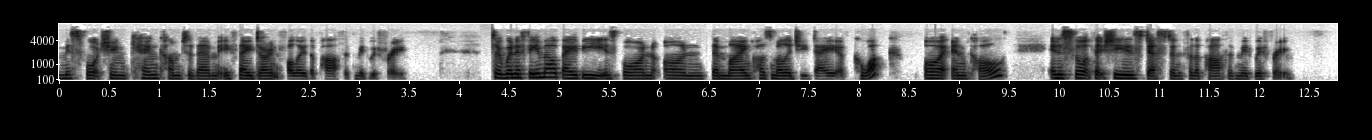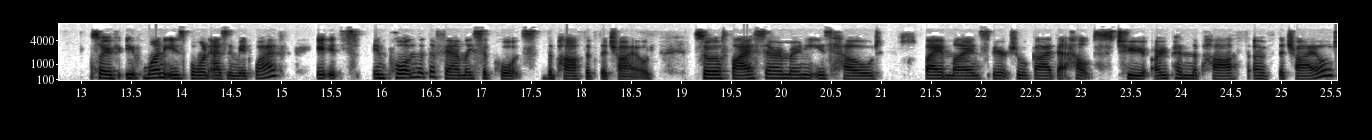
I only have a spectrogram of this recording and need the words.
misfortune can come to them if they don't follow the path of midwifery. So when a female baby is born on the Mayan cosmology day of Kawak or Enkol, it is thought that she is destined for the path of midwifery. So if, if one is born as a midwife, it, it's important that the family supports the path of the child. So a fire ceremony is held by a Mayan spiritual guide that helps to open the path of the child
